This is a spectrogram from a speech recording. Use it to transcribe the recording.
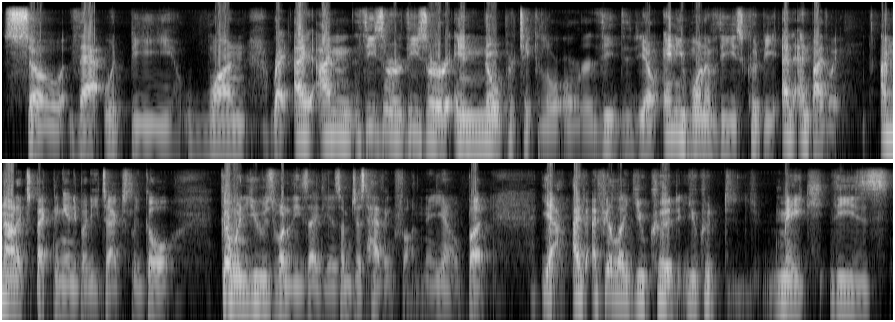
So that would be one right. I I'm these are these are in no particular order. The you know any one of these could be. And and by the way, I'm not expecting anybody to actually go go and use one of these ideas. I'm just having fun, you know. But yeah, I, I feel like you could you could make these,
